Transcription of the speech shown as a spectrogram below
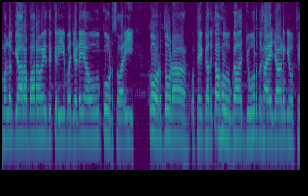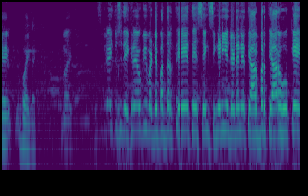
ਮਤਲਬ 11-12 ਵਜੇ ਦੇ ਕਰੀਬ ਜਿਹੜੇ ਆ ਉਹ ਘੋੜਸਵਾਰੀ ਘੋੜ ਦੌੜਾਂ, ਉੱਥੇ ਗਦਕਾ ਹੋਊਗਾ, ਜ਼ੋਰ ਦਿਖਾਏ ਜਾਣਗੇ, ਉੱਥੇ ਹੋਏਗਾ ਤਸਵੀਰਾਂ ਤੁਸੀਂ ਦੇਖ ਰਹੇ ਹੋ ਕਿ ਵੱਡੇ ਪੱਧਰ ਤੇ ਤੇ ਸਿੰਘ ਸਿੰਘਣੀਆਂ ਜਿਹੜੇ ਨੇ ਤਿਆਰ ਬਰ ਤਿਆਰ ਹੋ ਕੇ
